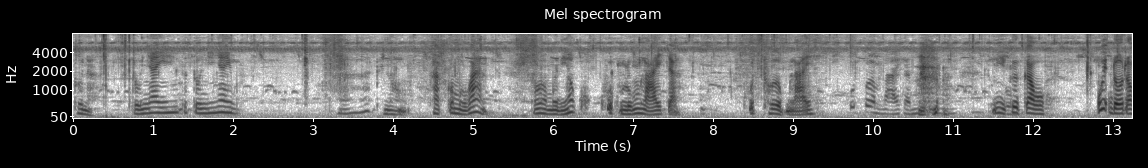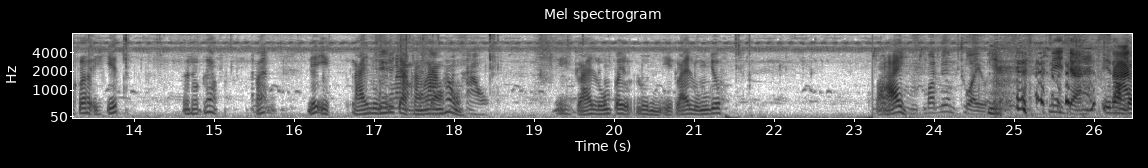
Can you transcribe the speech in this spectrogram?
พูดน่ะ ตัวใหญ่มีแต่ตัวใหญ่ๆปาดพี่น้องคักก็หมู่บ้านเพราะว่ามือนี้เขาขุดหลุมหลายจ้ะ ขุดเพิ่มหลายพูดเพิ่มหลายกันนี่คือเก่า อุ้ยโดดออกแล้วอีกยิดโดดออกแล้ว ไปเดี๋ยวอีกหลายหลุมอยู่จากข้างล่างเฮาอีกหลายหลุมไปลุ่นอีกหลายหลุมอยู่ไปบอลเริ่มถ้วยว่ะนี่จ้ะพี่น้องก็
